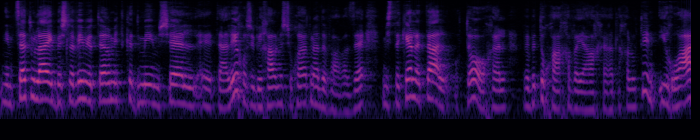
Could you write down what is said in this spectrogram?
נמצאת אולי בשלבים יותר מתקדמים של uh, תהליך או שבכלל משוחררת מהדבר הזה מסתכלת על אותו אוכל ובתוכה חוויה אחרת לחלוטין היא רואה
